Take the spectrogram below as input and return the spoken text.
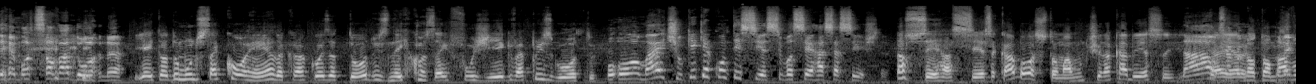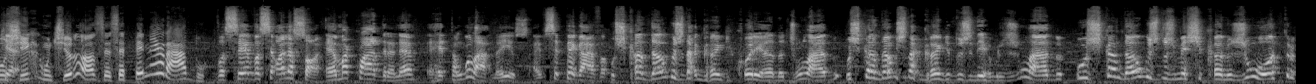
Terremoto Salvador, né? E aí todo mundo sai correndo, aquela coisa toda, o Snake consegue fugir e vai pro esgoto. Ô, ô o que que acontecia se você errasse a sexta? Não, se você errar a cesta, acabou, você tomava um tiro na cabeça. Não, era. Não tomava é um é? chique, um tiro, não. Você, você é peneirado. Você, você, olha só, é uma quadra, né? É retangular, não é isso? Aí você pegava os candangos da gangue coreana de um lado, os candangos da gangue dos negros de um lado, os candangos dos mexicanos de um outro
